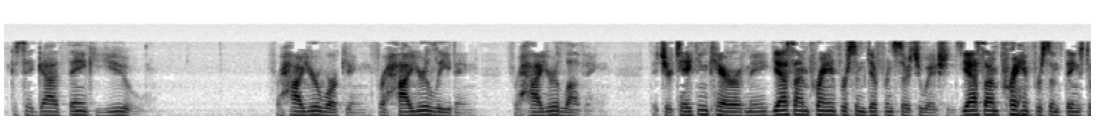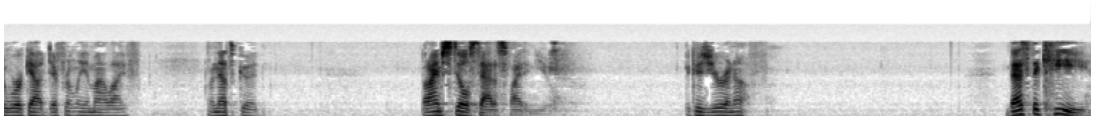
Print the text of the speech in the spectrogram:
You can say, God, thank you for how you're working, for how you're leading, for how you're loving, that you're taking care of me. Yes, I'm praying for some different situations. Yes, I'm praying for some things to work out differently in my life, and that's good. But I'm still satisfied in you because you're enough. That's the key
